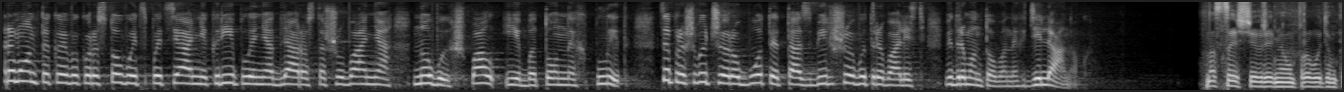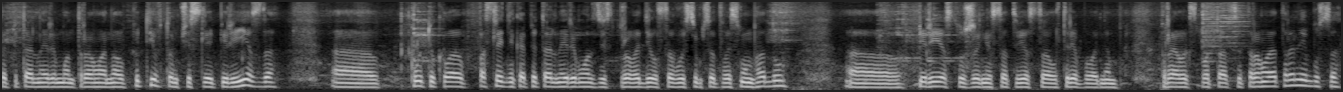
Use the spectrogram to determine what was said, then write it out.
Ремонтики використовують спеціальні кріплення для розташування нових шпал і бетонних плит. Це пришвидшує роботи та збільшує витривалість відремонтованих ділянок. В настоящее время мы проводим капитальный ремонт трамвайного пути, в том числе переезда. Э, Путь около... Последний капитальный ремонт здесь проводился в 1988 году. Э, Переезд уже не соответствовал требованиям правил эксплуатации трамвая и троллейбуса.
